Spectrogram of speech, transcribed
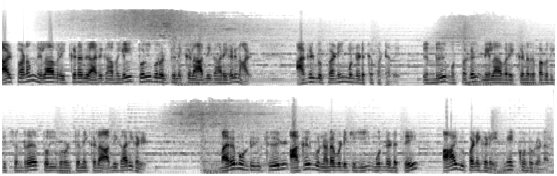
யாழ்ப்பாணம் நிலாவரை கிணறு அருகாமையில் தொல்பொருள் திணைக்கள அதிகாரிகளினால் அகழ்வு பணி முன்னெடுக்கப்பட்டது. இன்று முற்பகல் நிலாவரை கிணறு பகுதிக்கு சென்ற தொல்பொருள் திணைக்கள அதிகாரிகள் மரம் ஒன்றின் கீழ் அகழ்வு நடவடிக்கையை முன்னெடுத்து ஆய்வு பணிகளை மேற்கொண்டுள்ளனர்.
